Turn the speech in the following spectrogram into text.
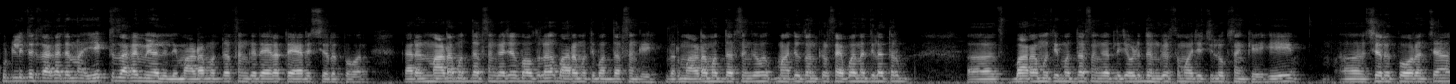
कुठली तरी जागा त्यांना एक तर जागा मिळालेली. आहे. माडा मतदारसंघ द्यायला तयार आहे शरद पवार. कारण माडा मतदारसंघाच्या बाजूला बारामती मतदारसंघ आहे. जर माडा मतदारसंघ महादेव धनकर साहेबांना दिला तर बारामती मतदारसंघातले जेवढे धनगर समाजाची लोकसंख्या आहे हे शरद पवारांच्या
